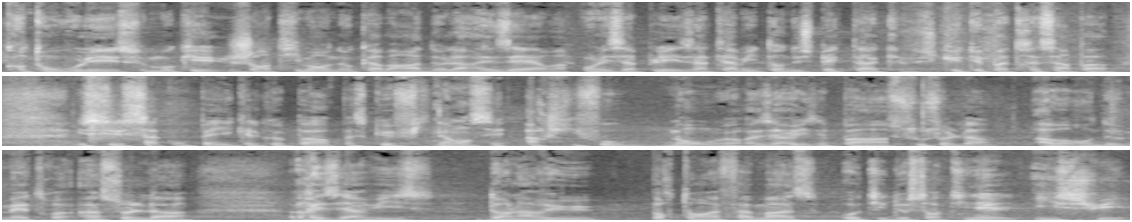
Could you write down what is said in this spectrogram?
quand on voulait se moquer gentiment de nos camarades de la réserve, on les appelait les intermittents du spectacle, ce qui n'était pas très sympa. Et c'est ça qu'on paye quelque part, parce que finalement, c'est archi faux. Non, le réserviste n'est pas un sous-soldat. Avant de mettre un soldat réserviste dans la rue portant un FAMAS au titre de sentinelle, il suit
